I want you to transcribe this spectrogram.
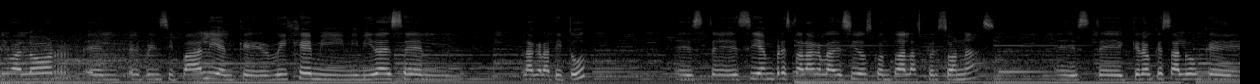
Mi valor, el, principal y el que rige mi vida es el, la gratitud. Este, siempre estar agradecidos con todas las personas. Este, creo que es algo que,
